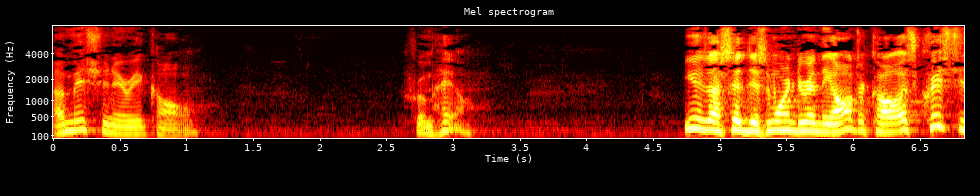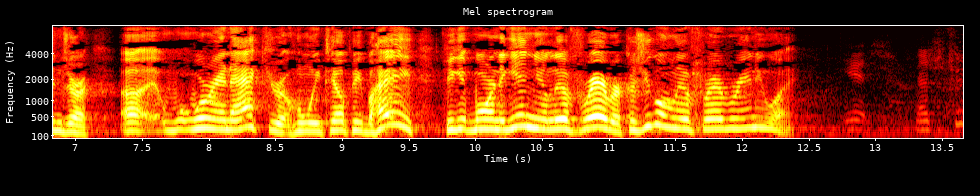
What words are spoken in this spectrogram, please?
A missionary call from hell. You know, as I said this morning during the altar call, us Christians are, uh, we're inaccurate when we tell people, hey, if you get born again, you'll live forever, because you're going to live forever anyway. Yes, that's true.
